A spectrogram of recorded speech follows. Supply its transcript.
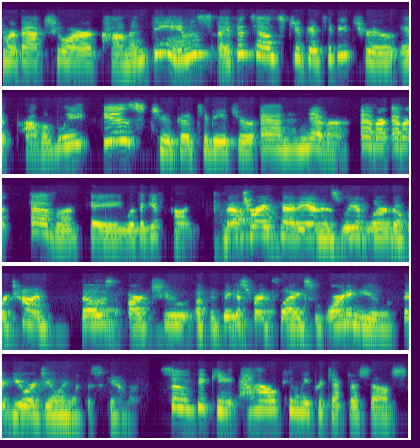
We're back to our common themes. If it sounds too good to be true, it probably is too good to be true. And never, ever, ever, ever pay with a gift card. That's right, Patty. And as we have learned over time, those are two of the biggest red flags warning you that you are dealing with a scammer. So, Vicki, how can we protect ourselves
